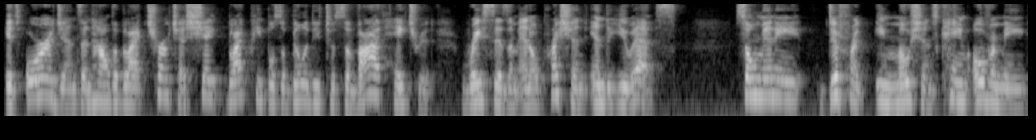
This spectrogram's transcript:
its origins, and how the Black church has shaped Black people's ability to survive hatred, racism, and oppression in the U.S. So many different emotions came over me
